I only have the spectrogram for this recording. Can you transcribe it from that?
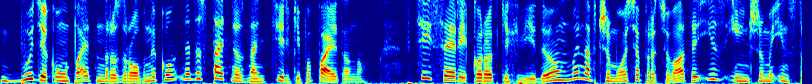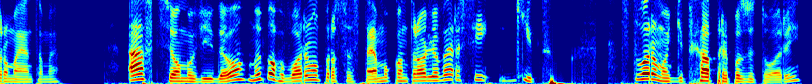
Будь-якому Python-розробнику недостатньо знань тільки по Python. В цій серії коротких відео ми навчимося працювати із іншими інструментами. А в цьому відео ми поговоримо про систему контролю версій Git. Створимо GitHub репозиторій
